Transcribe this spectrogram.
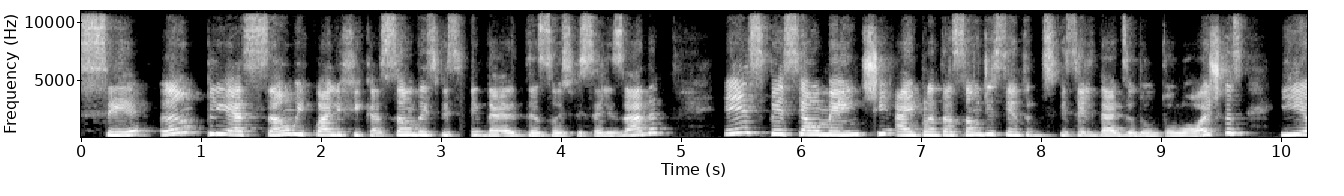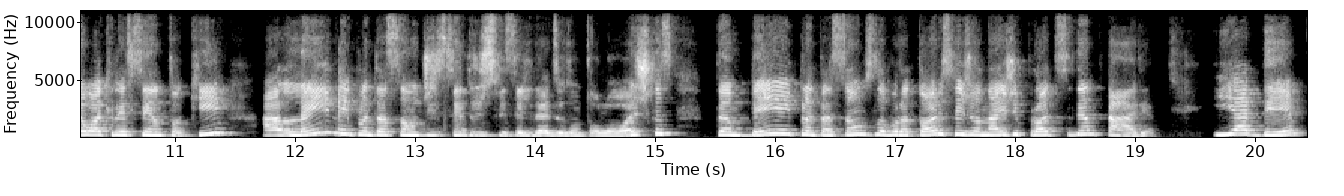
C. Ampliação e qualificação da, da atenção especializada, especialmente a implantação de centros de especialidades odontológicas. E eu acrescento aqui além da implantação de centros de especialidades odontológicas, também a implantação dos laboratórios regionais de prótese dentária. E a D,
